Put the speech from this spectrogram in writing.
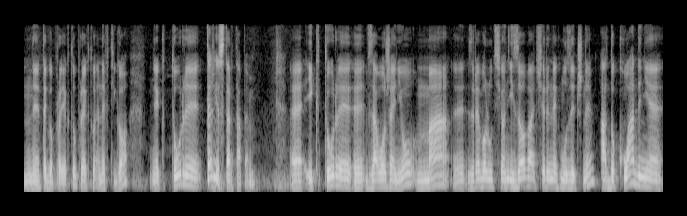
mm, tego projektu, projektu NFTGO, y, który też jest startupem e, i który w założeniu ma zrewolucjonizować rynek muzyczny, a dokładnie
